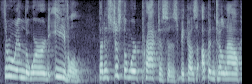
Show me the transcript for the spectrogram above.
threw in the word evil, but it's just the word practices because up until now,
